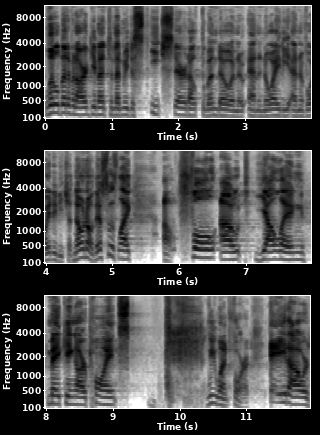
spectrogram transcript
little bit of an argument and then we just each stared out the window and, and annoyed and avoided each other. No, no, this was like a full out yelling, making our points. We went for it. Eight hours.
